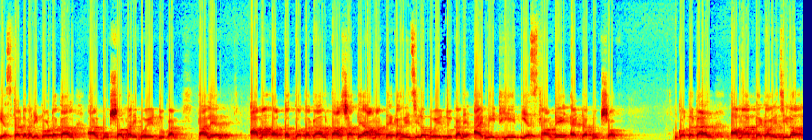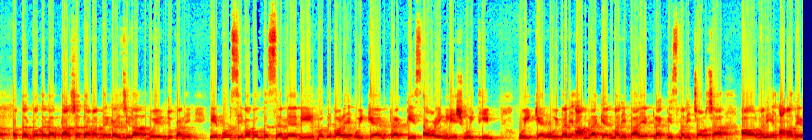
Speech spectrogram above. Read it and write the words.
ইয়েস্টারডে মানি গতকাল আর বুক শল মানে বইয়ের দোকান। তাহলে আমার অর্থাৎ গতকাল তার সাথে আমার দেখা হয়েছিল বইয়ের দোকানে। I meet him yesterday at the book shop গতকাল আমার দেখা হয়েছিল, অর্থাৎ গতকাল তার সাথে আমার দেখা হয়েছিল বইয়ের দোকানে। এরপর সীমা বলতেছে মেবি হতে পারে we can practice our English with him we can we মানে আমরা ক্যান মানে পারে প্র্যাকটিস মানে চর্চা আওয়ার মানে আমাদের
